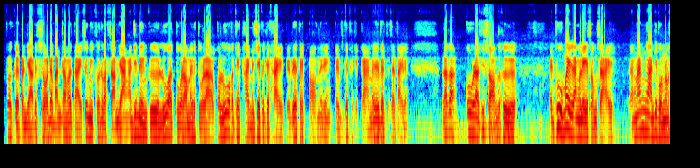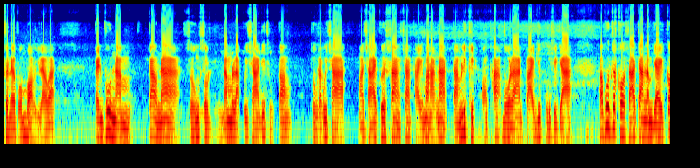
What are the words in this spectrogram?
เพื่อเกิดปัญญาเป็นโสดาบันธรรมวิไตยซึ่งมีคุณสมบัติสามอย่างอันที่หนึ่งคือรู้ว่าตัวเราไม่ใช่ตัวเรา ก็รู้ว่าประเทศไทยไม่ใช่ประเทศไทยเป็นประเทศไทยปลอมนั่นเองเป็นประเทศเผด็จการไม่ใช่เป็นประชาธิปไตยเลย แล้วก็กู้ระดับที่สองก็คือ เป็นผู้ไม่ลังเลสงสัย ดังนั้นงานที่ผมนำเสนอผมบอกอยู่แล้วว่า เป็นผู้นำก้าวหน้าสูงสุดนำหลักวิชาที่ถูกต้องถูกหลักวิชามาใช้เพื่อสร้างชาติไทยมหาอำนาจตามลิขิตของพระโบราณปลายยุคกรุงศรีอยุธยา พระพุทธโฆษาจารย์ลำไยก็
